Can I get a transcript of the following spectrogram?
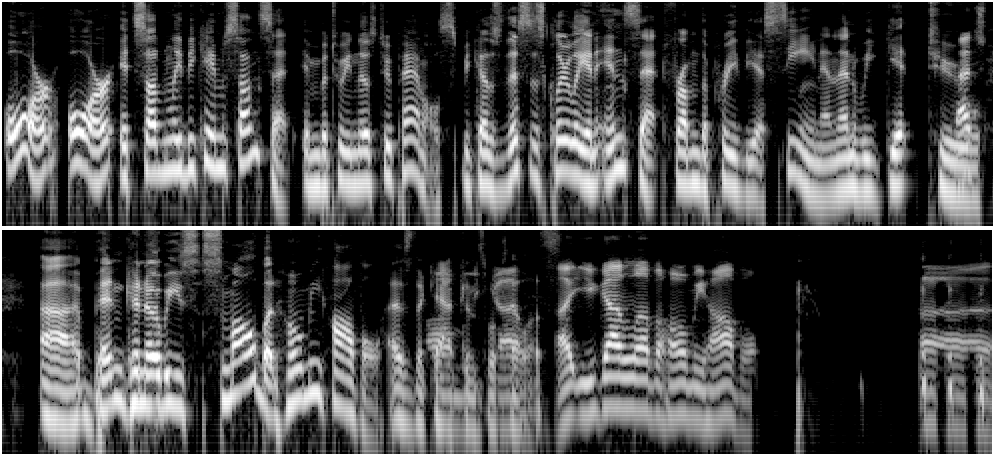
Or or it suddenly became sunset in between those two panels because this is clearly an inset from the previous scene, and then we get to uh, Ben Kenobi's small but homey hovel, as the Oh captions will God. tell us. Uh, you gotta love a homie hovel. Uh,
